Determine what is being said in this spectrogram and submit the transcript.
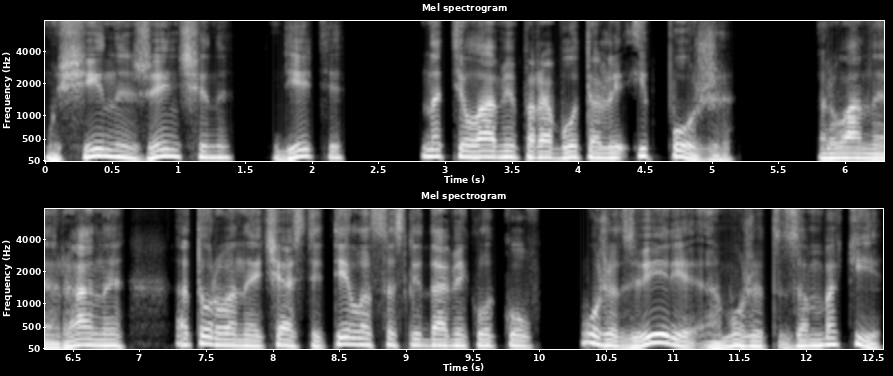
Мужчины, женщины, дети над телами поработали и позже. Рваные раны, оторванные части тела со следами клыков, Может, звери, а может, зомбаки.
